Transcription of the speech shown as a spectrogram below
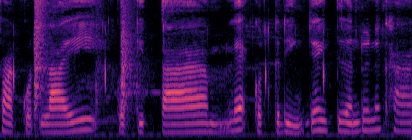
ฝากกดไลค์ กดติดตาม และกดกระดิ่งแจ้งเตือนด้วยนะคะ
